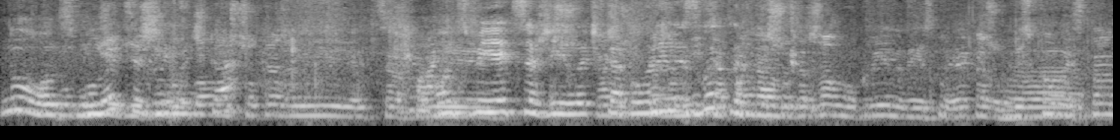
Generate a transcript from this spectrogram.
Ну, он сміється жіночка. Що каже мені ця пані... Он сміється жіночка, бо вони не звикли. що держава України не існує. Я кажу, військовий стан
